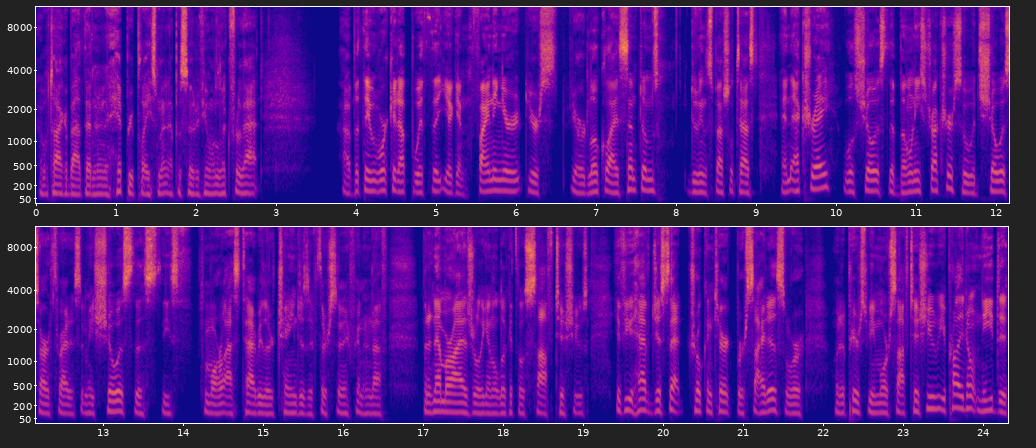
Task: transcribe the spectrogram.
And we'll talk about that in a hip replacement episode if you want to look for that. Uh, but they work it up with the, again finding your your your localized symptoms, doing the special test. An X-ray will show us the bony structure, so it would show us arthritis. It may show us this these femoral acetabular changes if they're significant enough. But an MRI is really going to look at those soft tissues. If you have just that trochanteric bursitis or what appears to be more soft tissue, you probably don't need to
